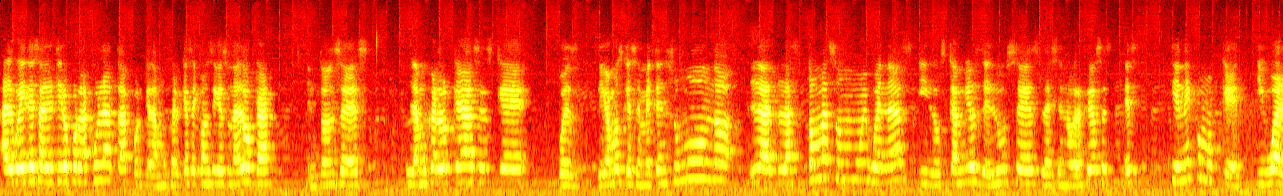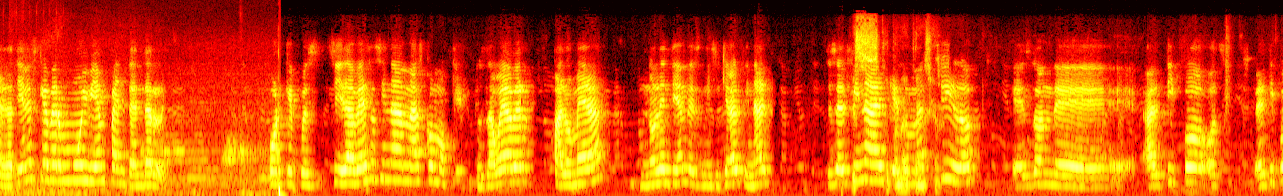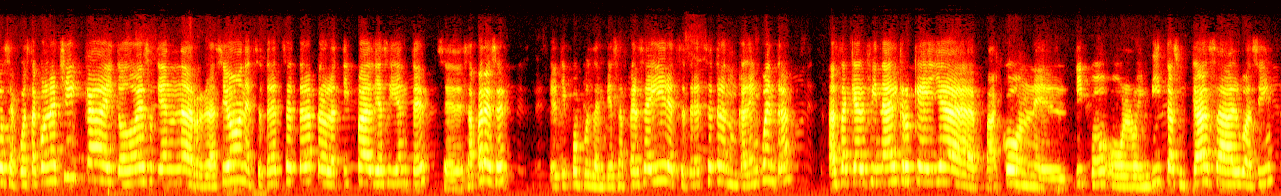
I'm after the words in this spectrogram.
al güey le sale el tiro por la culata porque la mujer que se consigue es una loca. Entonces, la mujer lo que hace es que, pues, digamos que se mete en su mundo. La- las tomas son muy buenas y los cambios de luces, la escenografía, es- tiene como que igual, la tienes que ver muy bien para entenderle. Porque, pues, si la ves así nada más como que, pues, la voy a ver palomera, no le entiendes ni siquiera al final. Entonces, el Es final, que que es lo más chido, es donde al tipo, el tipo se acuesta con la chica y todo eso, tienen una relación, etcétera, etcétera, pero la tipa al día siguiente se desaparece, el tipo pues la empieza a perseguir, etcétera, etcétera, nunca la encuentra, hasta que al final creo que ella va con el tipo o lo invita a su casa, algo así,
